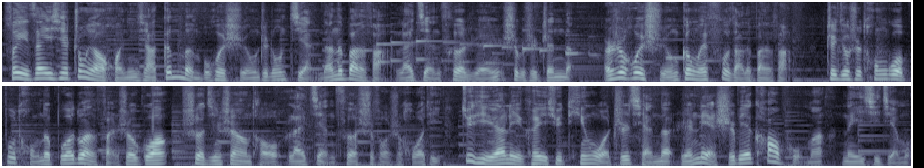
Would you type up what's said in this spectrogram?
所以在一些重要环境下，根本不会使用这种简单的办法来检测人是不是真的。而是会使用更为复杂的办法。这就是通过不同的波段反射光射进摄像头来检测是否是活体。具体原理可以去听我之前的人脸识别靠谱吗那一期节目。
